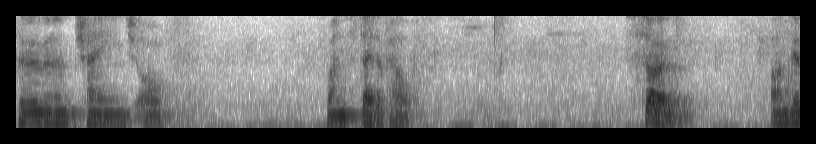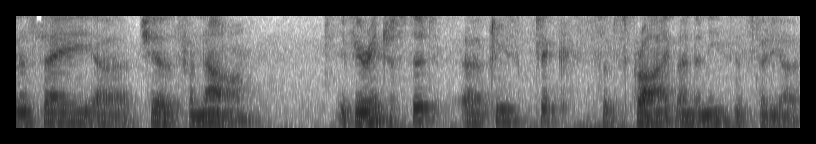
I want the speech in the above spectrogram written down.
permanent change of one's state of health. So I'm going to say uh, cheers for now. If you're interested, uh, please click subscribe underneath this video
